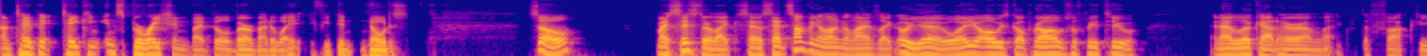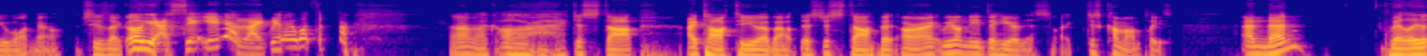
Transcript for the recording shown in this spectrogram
i'm taping taking inspiration by bill burr by the way if you didn't notice so my sister like so said something along the lines like, "Oh yeah, why you always got problems with me too?" And I look at her, I'm like, "What the fuck do you want now?" She's like, "Oh yeah, see, yeah, like really, what the fuck?" I'm like, "All right, just stop. I talked to you about this. Just stop it. All right, we don't need to hear this. Like, just come on, please." And then we had a,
